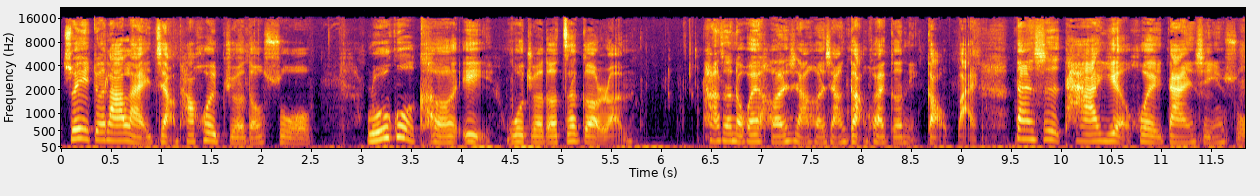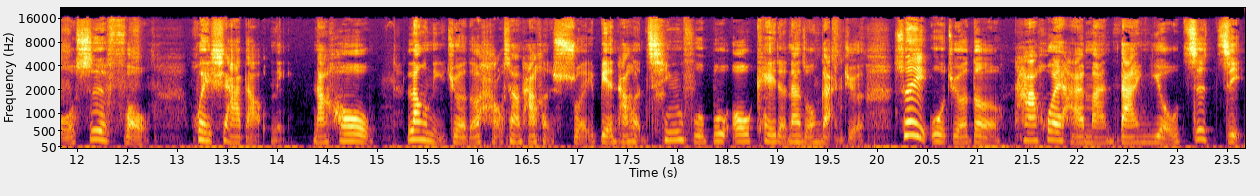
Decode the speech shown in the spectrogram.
所以对他来讲，他会觉得说，如果可以，我觉得这个人。他真的会很想很想赶快跟你告白，但是他也会担心说是否会吓到你，然后让你觉得好像他很随便，他很轻浮不 OK 的那种感觉。所以我觉得他会还蛮担忧自己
